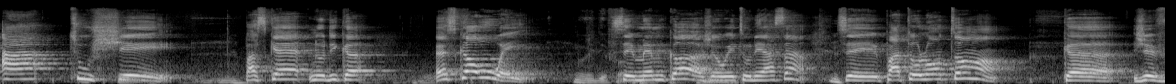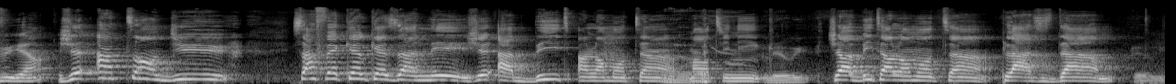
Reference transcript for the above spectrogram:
a touché. Parce que nous dit que, est-ce que oui, Oui, des c'est même quand je vais tourner à ça. C'est pas trop longtemps que j'ai vu. Hein. J'ai attendu. Ça fait quelques années. J'habite en Lamontin, Martinique. Oui, oui. J'habite en Lamontin, place d'âme. Oui, oui.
